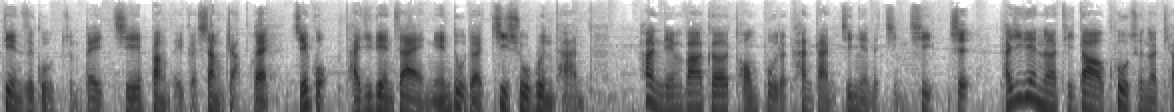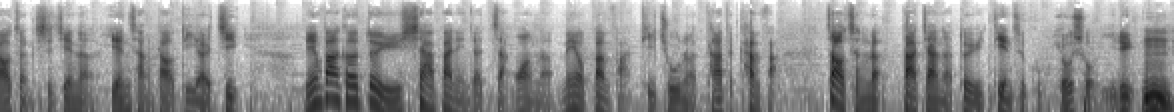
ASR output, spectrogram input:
电子股准备接棒的一个上涨，对，结果台积电在年度的技术论坛和联发科同步的看淡今年的景气，是。台积电呢提到库存的调整时间呢延长到第二季，联发科对于下半年的展望呢没有办法提出呢他的看法，造成了大家呢对于电子股有所疑虑。嗯，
